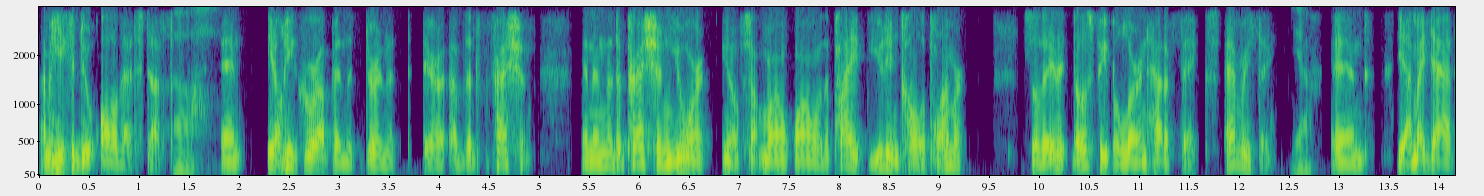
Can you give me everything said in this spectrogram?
I mean, he could do all that stuff. Ah. And you know, he grew up in the during the era of the depression. And in the depression, you weren't, you know, something wrong, wrong with a pipe, you didn't call a plumber. So they those people learned how to fix everything. Yeah. And yeah, my dad,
